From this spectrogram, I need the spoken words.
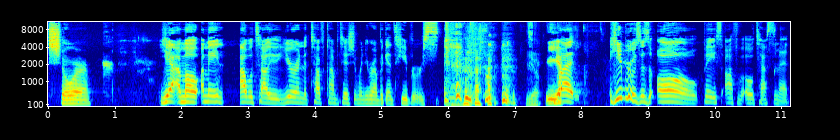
Sure. Yeah, Mo, I mean, I will tell you, you're in a tough competition when you're up against Hebrews. yep. But Hebrews is all based off of Old Testament.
